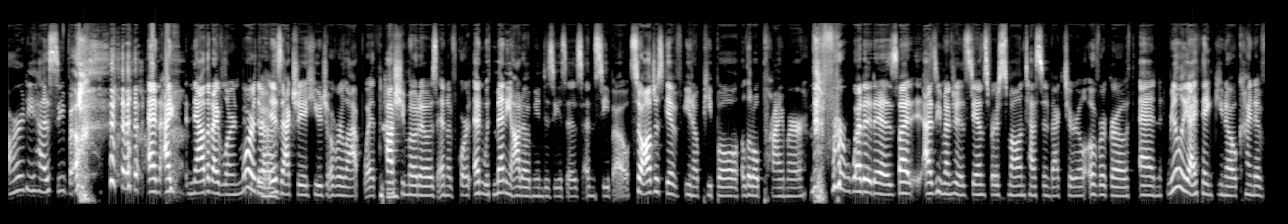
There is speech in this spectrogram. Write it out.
already has SIBO. and I now that I've learned more, there yeah. is actually a huge overlap with mm-hmm. Hashimoto's and of course and with many autoimmune diseases and SIBO. So I'll just give, you know, people a little primer for what it is. But as you mentioned, it stands for small intestine bacterial overgrowth. And really, I think, you know, kind of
